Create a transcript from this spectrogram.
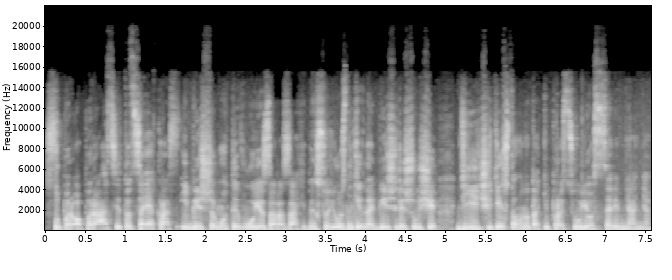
супероперацій, то це якраз і більше мотивує зараз західних союзників на більш рішучі дії. Чи дійсно воно так і працює? Ось це рівняння?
